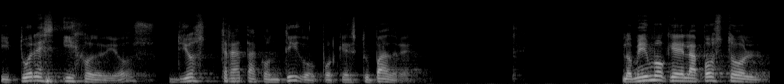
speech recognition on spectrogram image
y tú eres hijo de Dios, Dios trata contigo porque es tu Padre. Lo mismo que el apóstol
